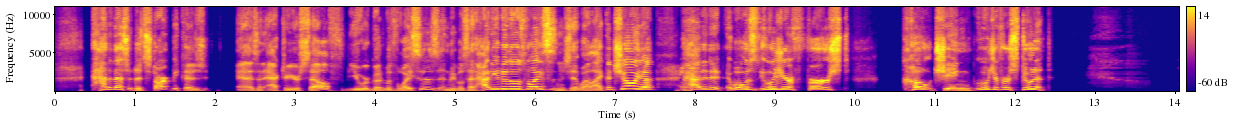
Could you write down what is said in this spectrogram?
How did that did it start? Because as an actor yourself, you were good with voices, and people said, "How do you do those voices?" And you said, "Well, I could show you." How did it? What was who was your first coaching? Who was your first student?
